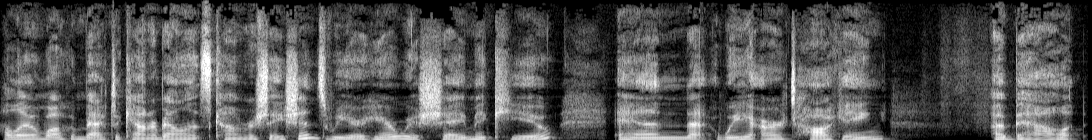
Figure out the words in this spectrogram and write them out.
Hello and welcome back to Counterbalance Conversations. We are here with Shay McHugh, and we are talking about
